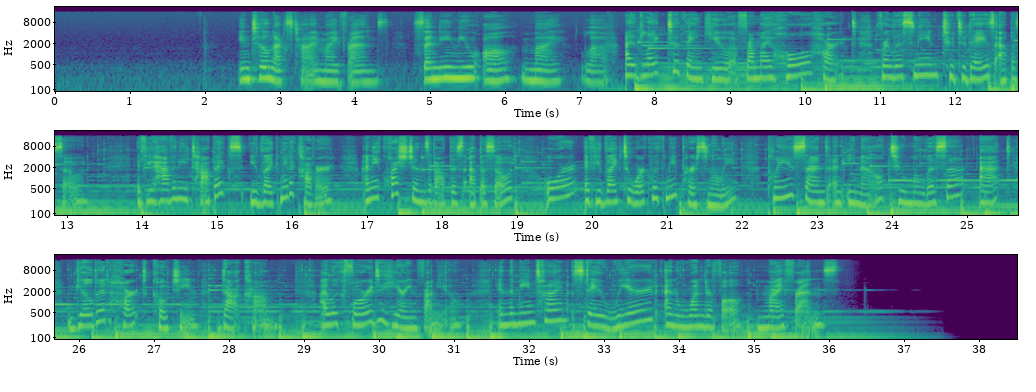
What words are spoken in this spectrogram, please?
Until next time, my friends, sending you all my love. I'd like to thank you from my whole heart for listening to today's episode. If you have any topics you'd like me to cover, any questions about this episode, or if you'd like to work with me personally, please send an email to melissa at gildedheartcoaching.com. I look forward to hearing from you. In the meantime, stay weird and wonderful, my friends.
